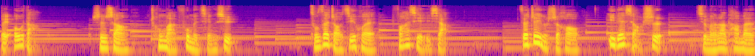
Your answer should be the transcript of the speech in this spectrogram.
被殴打，身上充满负面情绪，总在找机会发泄一下。在这个时候，一点小事就能让他们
